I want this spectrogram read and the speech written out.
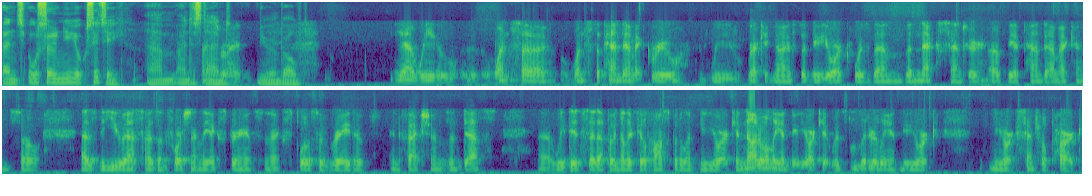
and also New York City. Um, I understand right. you were involved. Yeah, we once uh, once the pandemic grew, we recognized that New York was then the next center of the pandemic, and so as the U.S. has unfortunately experienced an explosive rate of infections and deaths, uh, we did set up another field hospital in New York, and not only in New York, it was literally in New York New York Central Park.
